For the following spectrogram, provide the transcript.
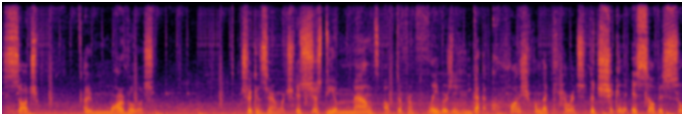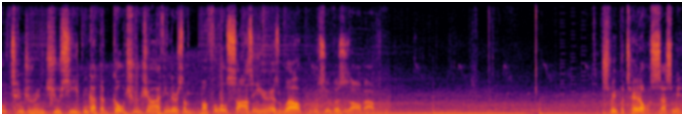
Such a marvelous chicken sandwich. It's just the amount of different flavors in here. You got the crunch from the carrots. The chicken itself is so tender and juicy. You got the gochujang. I think there's some buffalo sauce in here as well. Let's see what this is all about. Sweet potato with sesame.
